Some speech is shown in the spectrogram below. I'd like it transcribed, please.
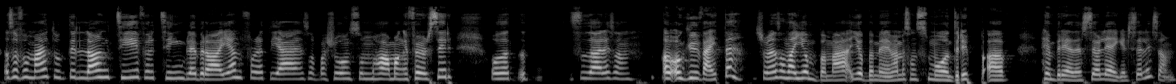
altså For meg tok det lang tid før ting ble bra igjen, for jeg er en sånn person som har mange følelser. Og, så det er liksom og, og Gud veit det. Så han har jobba med, med, meg med sånn små drypp av helbredelse og legelse. liksom.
